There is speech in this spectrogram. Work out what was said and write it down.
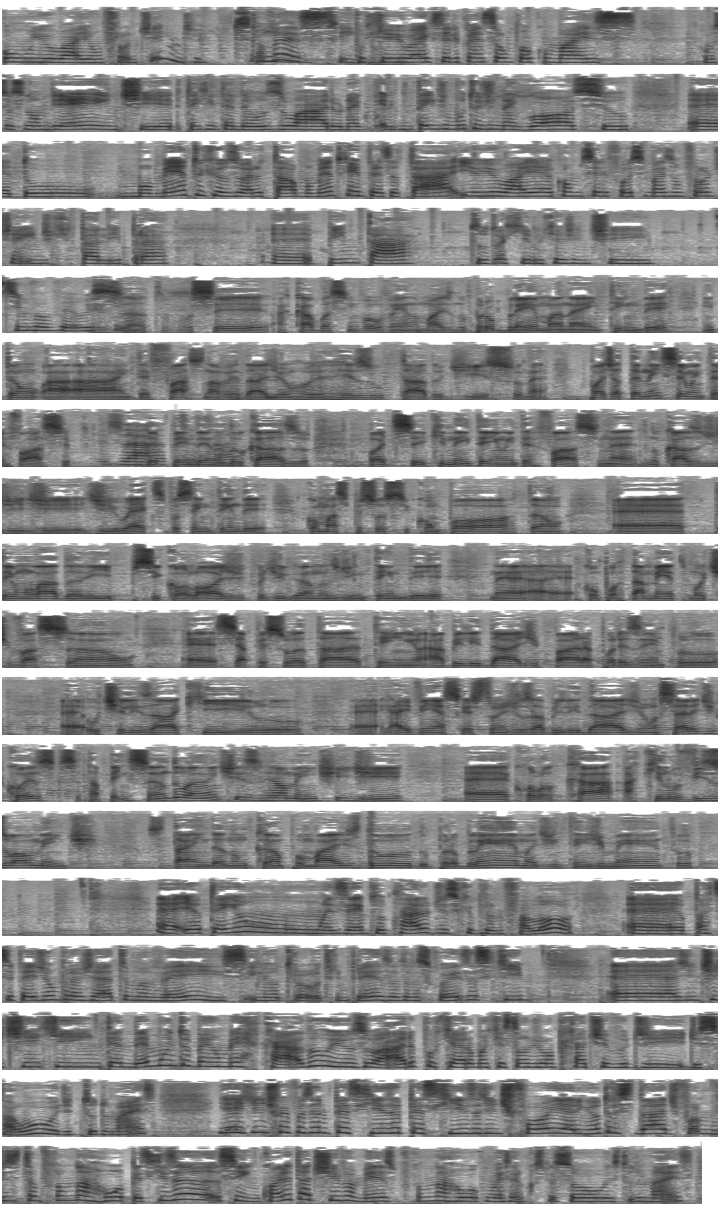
um UI e um front-end? Talvez. sim. Porque o UX ele pensa um pouco mais como se fosse no ambiente, ele tem que entender o usuário, né? ele entende muito de negócio, é, do momento que o usuário tá, o momento que a empresa tá, e o UI é como se ele fosse mais um front-end que tá ali pra é, pintar tudo aquilo que a gente desenvolveu. assim. Exato. Você acaba se envolvendo mais no problema, né? Entender. Então, a, a interface, na verdade, é um resultado disso, né? Pode até nem ser uma interface, Exato, dependendo exato. do caso. Pode ser que nem tenha uma interface, né? No caso de, de, de UX, você entender como as pessoas se comportam, é, tem um lado ali psicológico, digamos, de entender né, é, comportamento, motivação, é, se a pessoa tá, tem habilidade para, por exemplo, é, utilizar aquilo, é, aí vem as questões de usabilidade, uma série de coisas que você está pensando antes realmente de é, colocar aquilo visualmente. Você está ainda num campo mais do, do problema, de entendimento. É, eu tenho um exemplo claro disso que o Bruno falou. É, eu participei de um projeto uma vez em outro, outra empresa, outras coisas, que é, a gente tinha que entender muito bem o mercado e o usuário, porque era uma questão de um aplicativo de, de saúde e tudo mais. E aí a gente foi fazendo pesquisa, pesquisa, a gente foi, era em outra cidade, fomos visitando, ficamos na rua, pesquisa, assim, qualitativa mesmo, ficamos na rua conversando com as pessoas e tudo mais.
